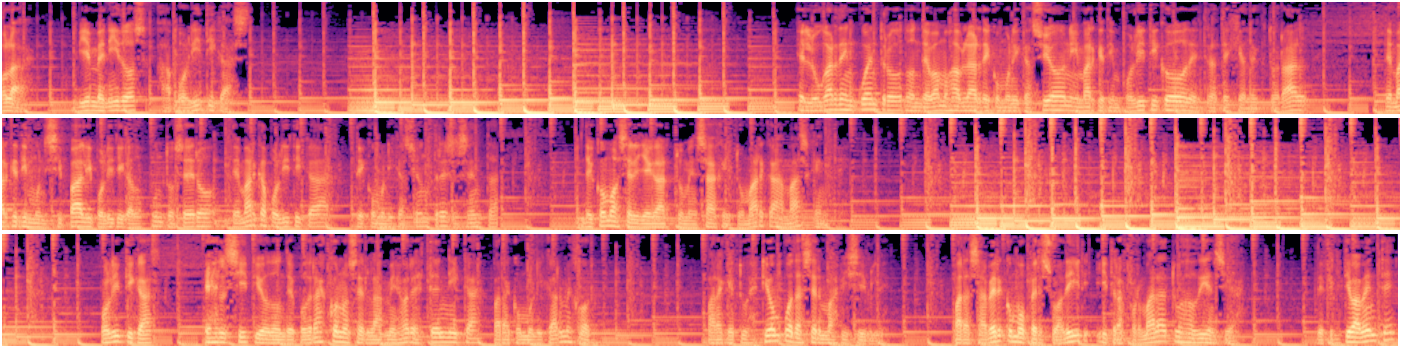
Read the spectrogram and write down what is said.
Hola, bienvenidos a Políticas. El lugar de encuentro donde vamos a hablar de comunicación y marketing político, de estrategia electoral, de marketing municipal y política 2.0, de marca política, de comunicación 360, de cómo hacer llegar tu mensaje y tu marca a más gente. Políticas es el sitio donde podrás conocer las mejores técnicas para comunicar mejor, para que tu gestión pueda ser más visible, para saber cómo persuadir y transformar a tus audiencias, definitivamente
